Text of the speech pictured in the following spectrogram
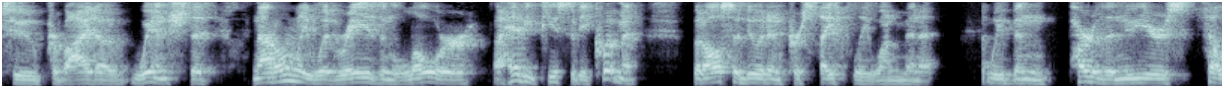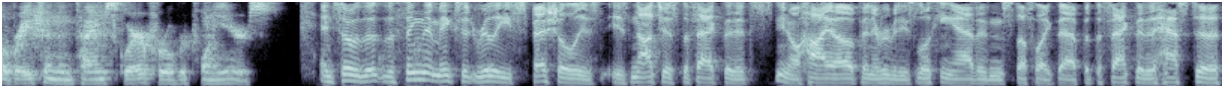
to provide a winch that not only would raise and lower a heavy piece of equipment, but also do it in precisely one minute. We've been part of the New Year's celebration in Times Square for over 20 years. And so the, the thing that makes it really special is is not just the fact that it's, you know, high up and everybody's looking at it and stuff like that, but the fact that it has to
